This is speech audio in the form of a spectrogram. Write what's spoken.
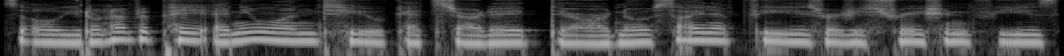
So you don't have to pay anyone to get started. There are no sign up fees, registration fees,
